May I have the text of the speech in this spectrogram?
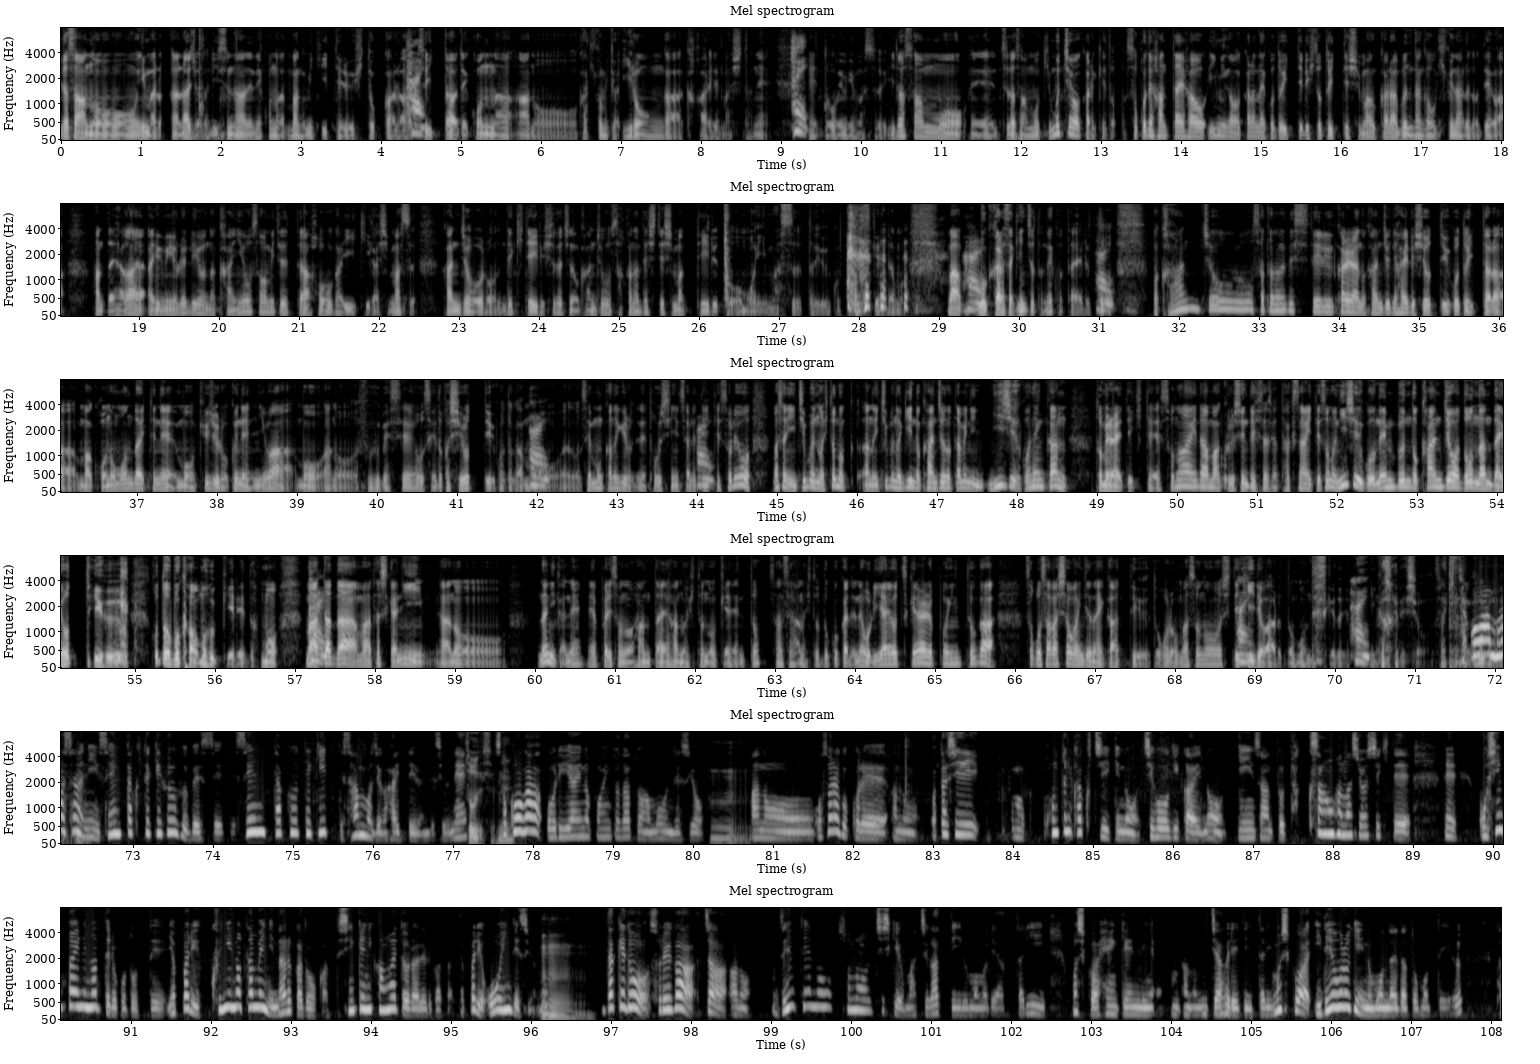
井田さん、あのー、今ラジオのリスナーでねこの番組聞いてる人から、はい、ツイッターでこんな、あのー、書き込みというか異論が書かれましたね。はい、えっ、と読みます。井田さんも、えー、津田さんも気持ちはわかるけどそこで反対派を意味がわからないことを言ってる人と言ってしまうから分断が大きくなるのでは反対派が歩み寄れるような寛容さを見せた方がいい気がします。感情論で来ている人たちの感情を逆なでしてしまっていると思います。ということですけれども。まあ、はい、僕から先にちょっとね答えると、はい、まあ、感情をサタナでしている彼らの感情に配慮しようっていうことを言ったら、まあ、この問題ってねもう96年にはもうあの夫婦別姓を制度化しろっていうことがもう、はい、あの専門家の議論でね答申されていて、それをまさに一部の人のあの一部の議員の感情のために25年間止められてきてその間まあ苦しんでる人たちがたくさんいてその25年分の感情はどうなんだよっていうことを僕は思うけれどもまあただまあ確かにあの何かねやっぱりその反対派の人の懸念と賛成派の人どこかでね折り合いをつけられるポイントがそこを探した方がいいんじゃないかっていうところ、まあ、その指摘ではあると思うんですけど、はい、い。かがでしょう？そこはまさに選択的夫婦別姓って選択的って3文字が入っているんですよね。そうですよね。そこが折り合いのポイントだとは思うんですよ。うん、あのおそらくこれあの私もう本当に各地域の地方議会の議員さんとたくさんお話をしてきてでご心配になってることって、やっぱり国のためになるかどうかって真剣に考えておられる方、やっぱり多いんですよね。だけど、それが、じゃあ、あの、前提のその知識が間違っているものであったり、もしくは偏見にあの満ち溢れていったり、もしくはイデオロギーの問題だと思っている。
